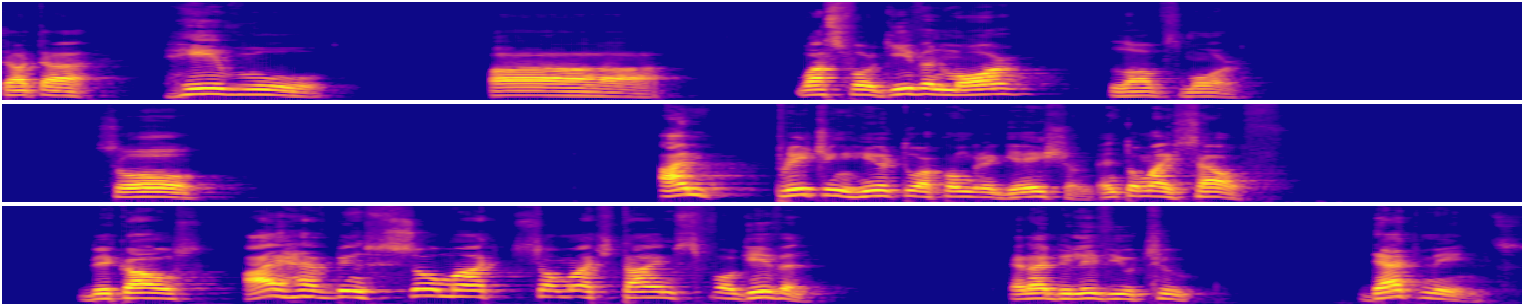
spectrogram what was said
that uh, he who uh, was forgiven more loves more. So I'm preaching here to a congregation and to myself because I have been so much, so much times forgiven, and I believe you too. That means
